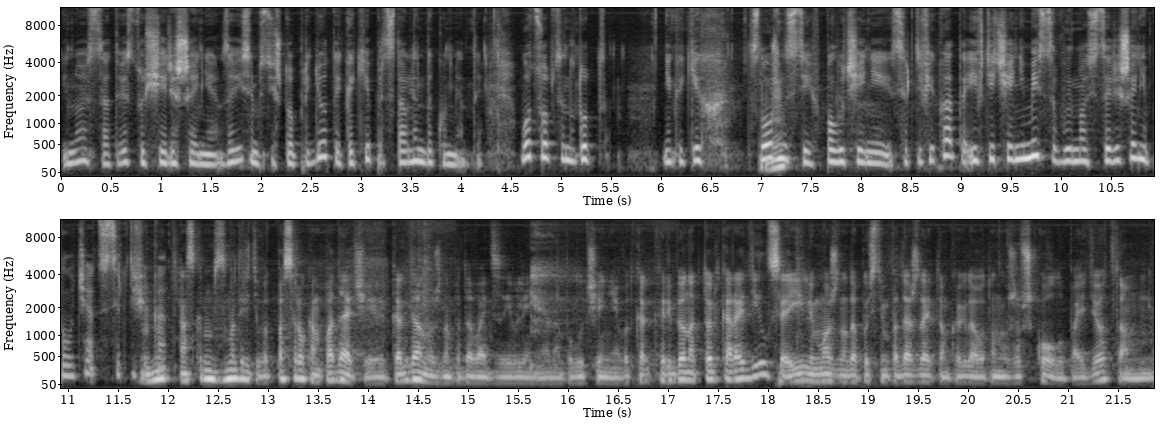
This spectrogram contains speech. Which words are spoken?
иное соответствующее решение, в зависимости, что придет и какие представлены документы. Вот, собственно, тут никаких сложностей угу. в получении сертификата, и в течение месяца выносится решение, получается сертификат. Угу. А смотрите, вот по срокам подачи, когда нужно подавать заявление на получение? Вот как ребенок только родился, или можно, допустим, подождать, там, когда вот он уже в школу пойдет, там,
